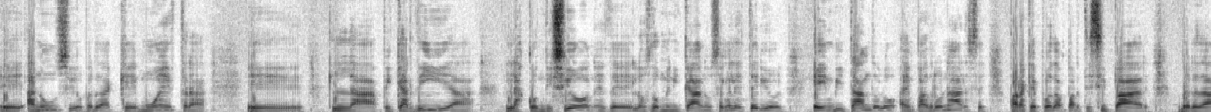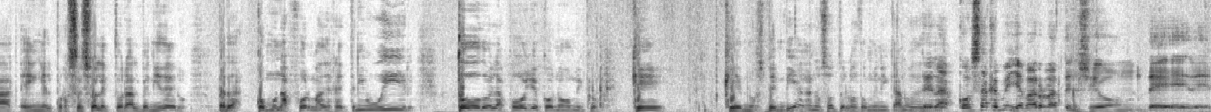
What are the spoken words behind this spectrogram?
eh, anuncio, ¿verdad? Que muestra eh, la picardía, las condiciones de los dominicanos en el exterior e invitándolos a empadronarse para que puedan participar, ¿verdad? En el proceso electoral venidero, ¿verdad? Como una forma de retribuir todo el apoyo económico que que nos envían a nosotros los dominicanos. De las cosas que me llamaron la atención de,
